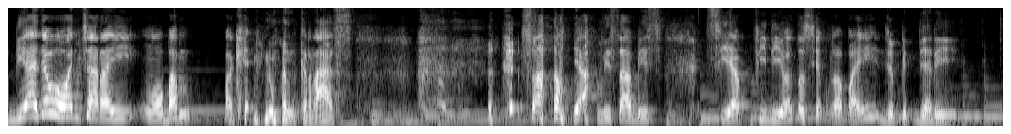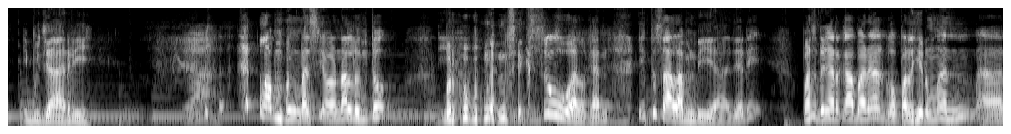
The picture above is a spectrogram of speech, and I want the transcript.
Dia aja wawancarai ngobam pakai minuman keras. Salamnya habis-habis siap video atau siap ngapain jepit jari ibu jari. ya Lambang nasional untuk berhubungan seksual kan. Itu salam dia. Jadi pas dengar kabarnya Gopal Hirman eh,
